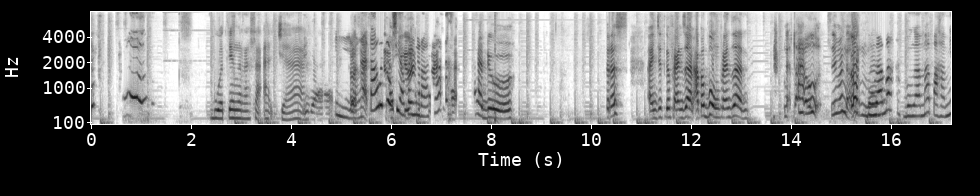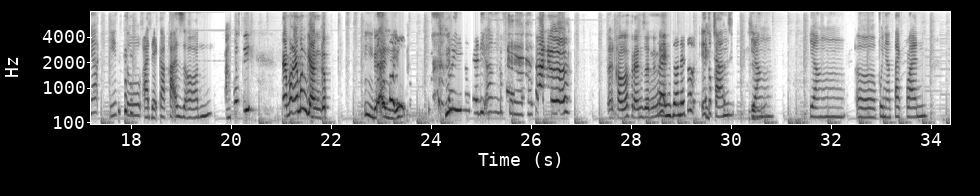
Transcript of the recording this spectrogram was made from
Buat yang ngerasa aja. Iya. Iya, nggak tahu tuh siapa yang ngerasa. Aduh. Terus lanjut ke friendzone. Apa Bung friendzone? Nggak tahu. Saya mah nggak pernah. Bunga mah, bunga mah pahamnya itu adik kakak Zon. Apa sih? Emang emang dianggap Enggak anjir. Oh iya, nggak dianggap ternyata. aduh. Eh, Kalau friendzone ini Friendzone itu itu Eh, kan Zon. yang yang eh, punya tagline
